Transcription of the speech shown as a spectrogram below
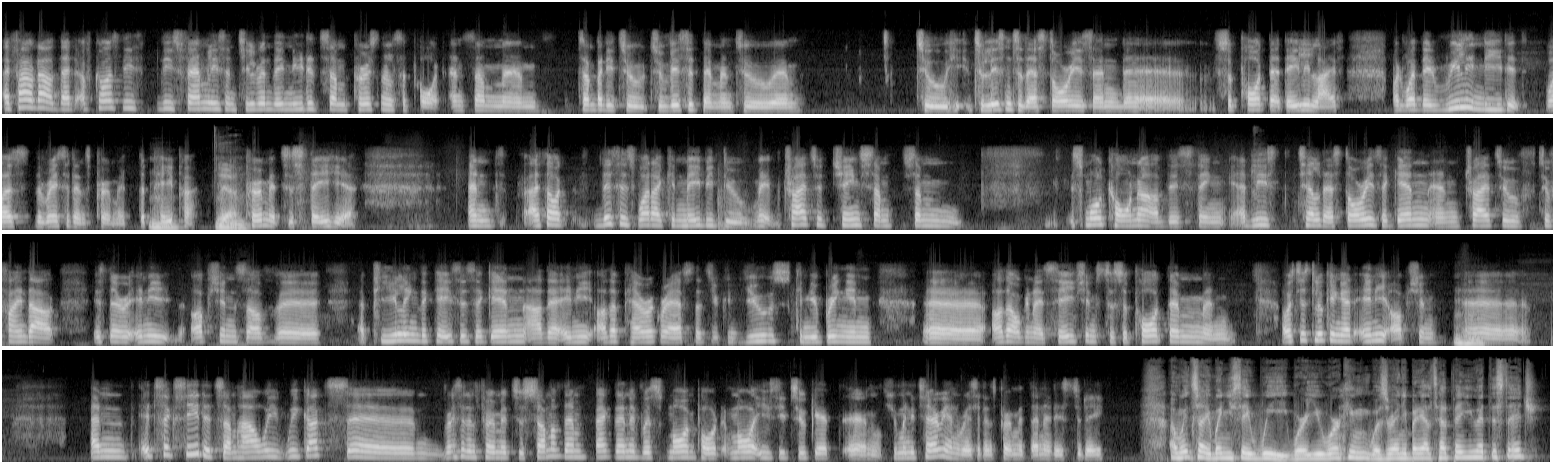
I found out that of course these these families and children they needed some personal support and some um, somebody to to visit them and to um, to to listen to their stories and uh, support their daily life. But what they really needed was the residence permit, the paper, Yeah. the permit to stay here. And I thought this is what I can maybe do. May- Try to change some some small corner of this thing. At least tell their stories again and try to to find out is there any options of uh, appealing the cases again? Are there any other paragraphs that you can use? Can you bring in uh, other organizations to support them? And I was just looking at any option. Uh, and it succeeded somehow. We we got um residence permit to some of them. Back then, it was more important, more easy to get um, humanitarian residence permit than it is today. And when, sorry, when you say we, were you working? Was there anybody else helping you at this stage?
